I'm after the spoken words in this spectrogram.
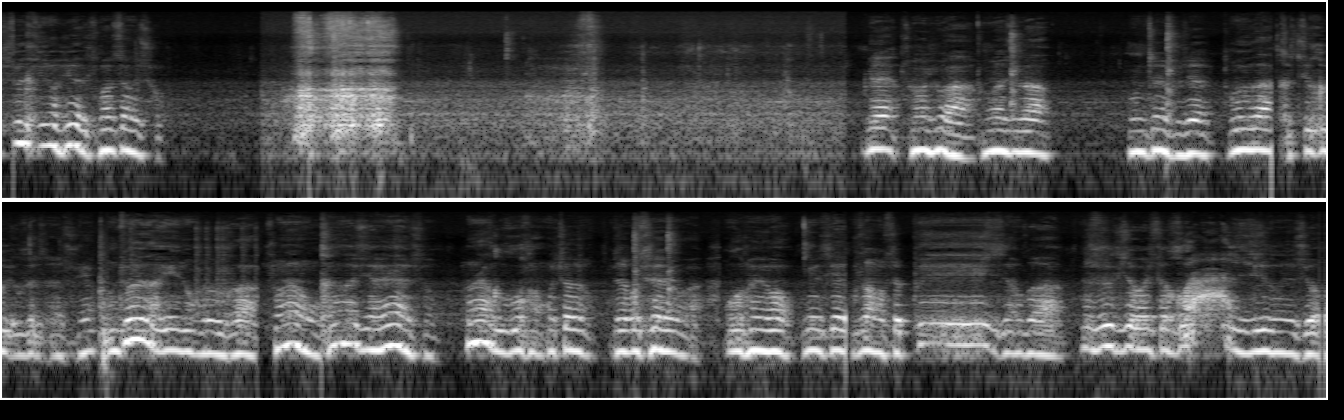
奇跡の日が決まったんですよ。で、その日は友達が運転手で、俺が買ってくれたんですね。どれがいいのかどうか、そんなの考えてやれないですよ。その後ご飯お茶をでお茶はお米を入れて豚のせピーってなんから鈴木とわしたらわーって出てくるんですよ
